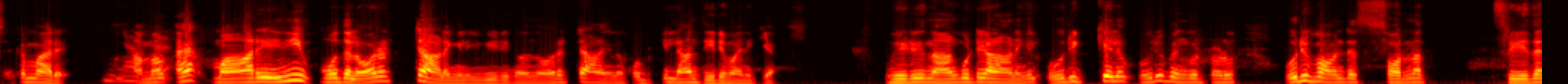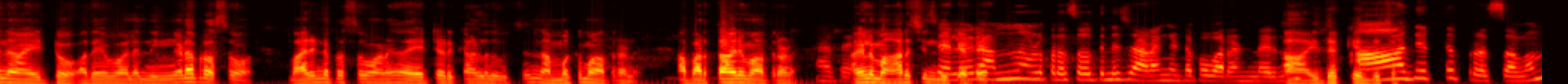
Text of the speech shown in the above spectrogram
ചെക്കന്മാര്. അമ്മ മാറി ഇനി മുതൽ ഒരൊറ്റ ആളെങ്കിലും ഈ വീട്ടിൽ വന്ന് ഒരൊറ്റ ആളെങ്കിലും കൊടുക്കില്ല എന്ന് തീരുമാനിക്കുക. വീട്ടിൽ ആൺകുട്ടികളാണെങ്കിൽ ഒരിക്കലും ഒരു പെൺകുട്ടിയോടും ഒരു പവന്റെ സ്വർണ സ്ത്രീധനായിട്ടോ അതേപോലെ നിങ്ങളുടെ പ്രസവം ഭാര്യന്റെ പ്രസവമാണെങ്കിൽ ഏറ്റെടുക്കാനുള്ളത് നമുക്ക് മാത്രമാണ്. ആ ഭർത്താവിന് മാത്രമാണ്. അങ്ങനെ മാറി ചിന്തിക്കട്ടെ. അന്ന് നമ്മൾ പ്രസവത്തിന്റെ ചടങ്ങ് ഇട്ടപ്പോ പറഞ്ഞിട്ടുണ്ടായിരുന്നു. ഇതൊക്കെ ആദ്യത്തെ പ്രസവം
